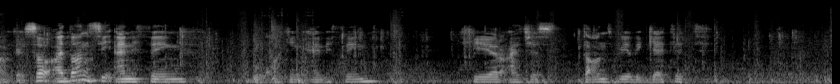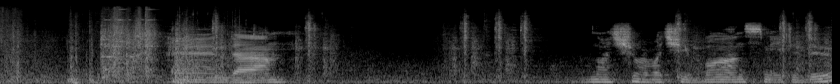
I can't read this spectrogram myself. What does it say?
Okay, so I don't see anything blocking anything here. I just don't really get it. And um, I'm not sure what she wants me to do.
